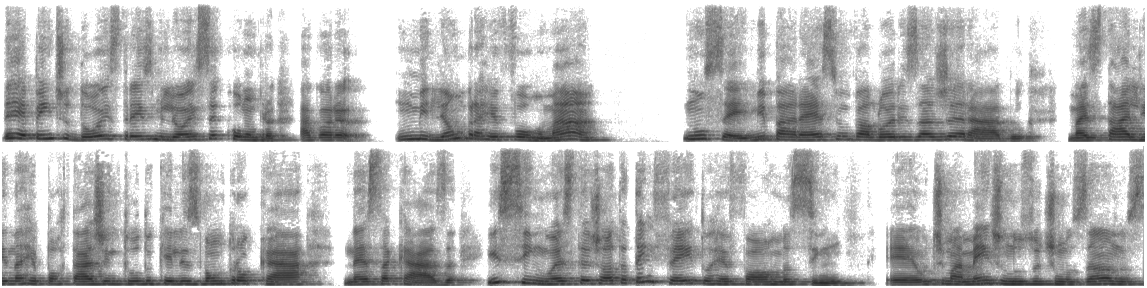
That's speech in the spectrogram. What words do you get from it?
de repente, dois, três milhões você compra. Agora, um milhão para reformar, não sei, me parece um valor exagerado, mas está ali na reportagem tudo que eles vão trocar nessa casa. E sim, o STJ tem feito reformas, sim. É, ultimamente, nos últimos anos,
